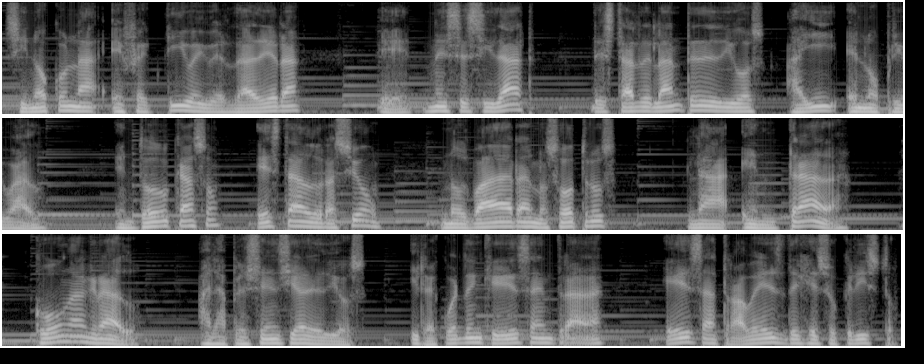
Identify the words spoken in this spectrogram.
sino con la efectiva y verdadera eh, necesidad de estar delante de Dios ahí en lo privado. En todo caso, esta adoración nos va a dar a nosotros la entrada con agrado a la presencia de Dios. Y recuerden que esa entrada es a través de Jesucristo.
